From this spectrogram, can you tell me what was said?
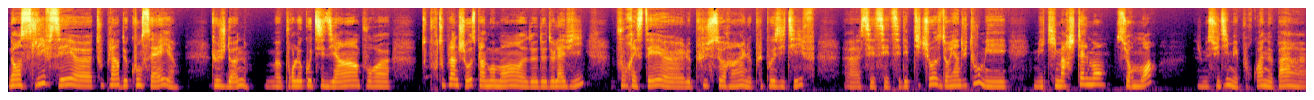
dans ce livre, c'est euh, tout plein de conseils que je donne euh, pour le quotidien, pour euh, pour tout plein de choses, plein de moments euh, de, de, la vie, pour rester euh, le plus serein et le plus positif. Euh, c'est des petites choses de rien du tout, mais mais qui marchent tellement sur moi. Je me suis dit, mais pourquoi ne pas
